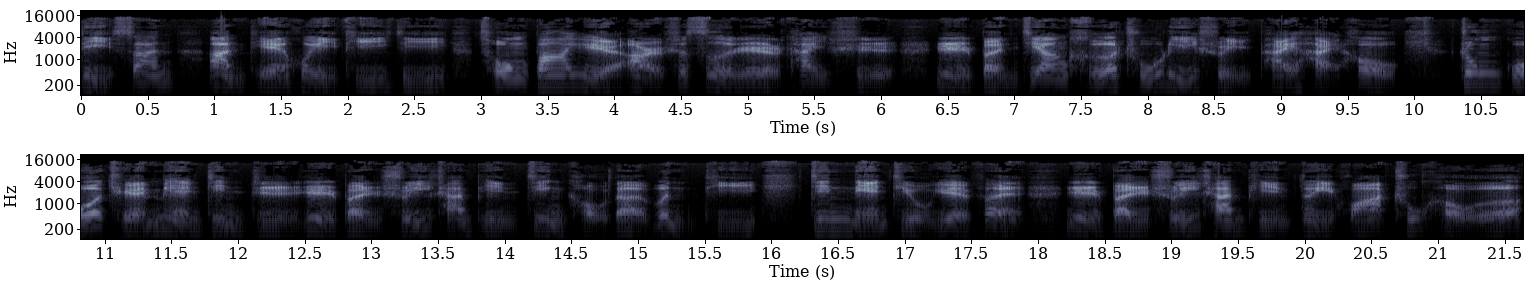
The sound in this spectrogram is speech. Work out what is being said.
第三，岸田会提及，从八月二十四日开始，日本将核处理水排海后。中国全面禁止日本水产品进口的问题。今年九月份，日本水产品对华出口额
